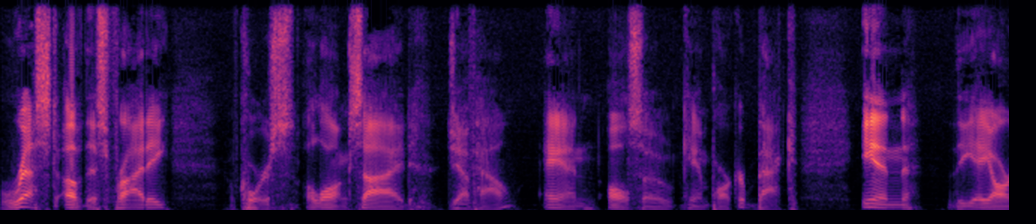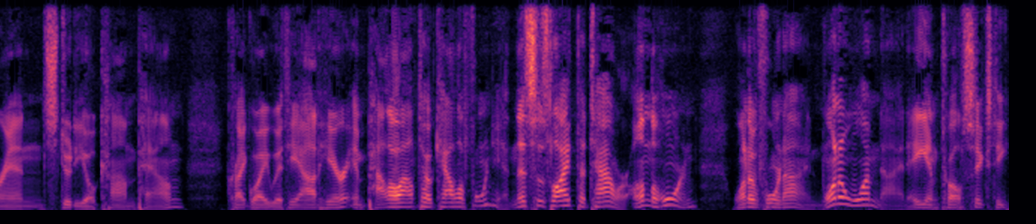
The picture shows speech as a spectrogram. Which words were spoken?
rest of this Friday. Of course, alongside Jeff Howe and also Cam Parker back in the ARN studio compound. Craig Way with you out here in Palo Alto, California. And this is Light the Tower on the Horn, 1049, 1019, AM 1260.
